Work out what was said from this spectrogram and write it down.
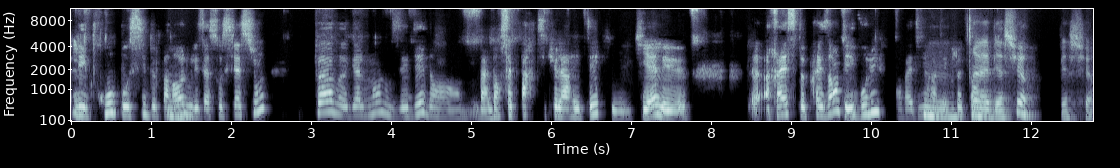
les groupes aussi de parole mmh. ou les associations peuvent également nous aider dans, bah, dans cette particularité qui, qui elle, est, euh, reste présente et évolue, on va dire, avec hmm. le temps. Ouais, bien sûr, bien sûr.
